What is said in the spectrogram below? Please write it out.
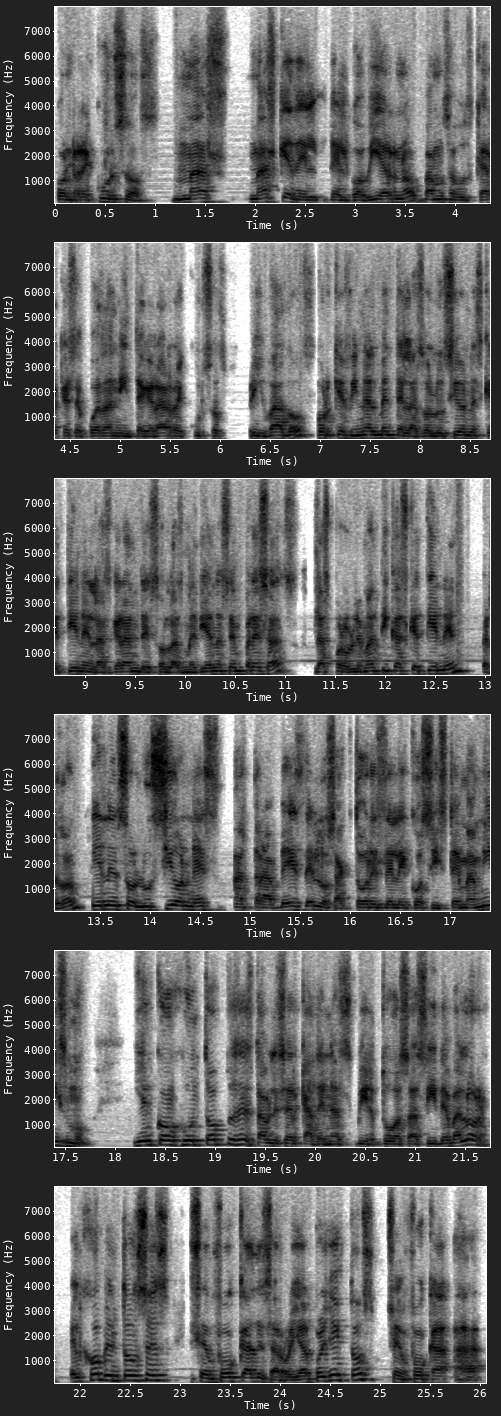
con recursos más más que del, gobierno, vamos a buscar que se puedan integrar recursos privados, porque finalmente las soluciones que tienen las grandes o las medianas empresas, las problemáticas que tienen, perdón, tienen soluciones a través de los actores del ecosistema mismo y en conjunto pues establecer cadenas virtuosas y de valor. El hub entonces se enfoca a desarrollar proyectos, se enfoca a,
